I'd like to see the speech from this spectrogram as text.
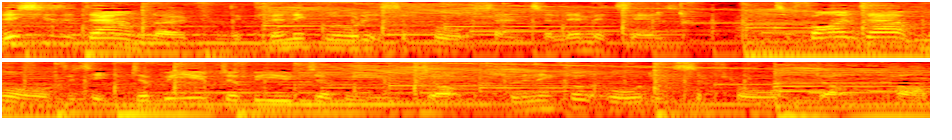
This is a download from the Clinical Audit Support Centre Limited. To find out more, visit www.clinicalauditsupport.com.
